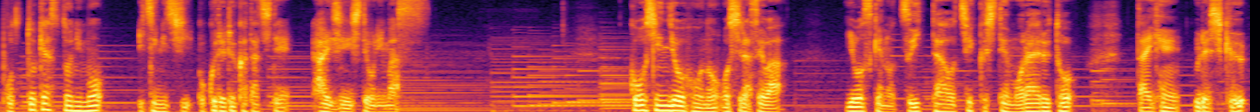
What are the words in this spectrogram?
ポッドキャストにも1日遅れる形で配信しております。更新情報のお知らせは、陽介の Twitter をチェックしてもらえると大変嬉しく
